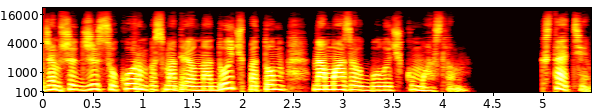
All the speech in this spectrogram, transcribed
Джамшеджи с укором посмотрел на дочь, потом намазал булочку маслом. «Кстати,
